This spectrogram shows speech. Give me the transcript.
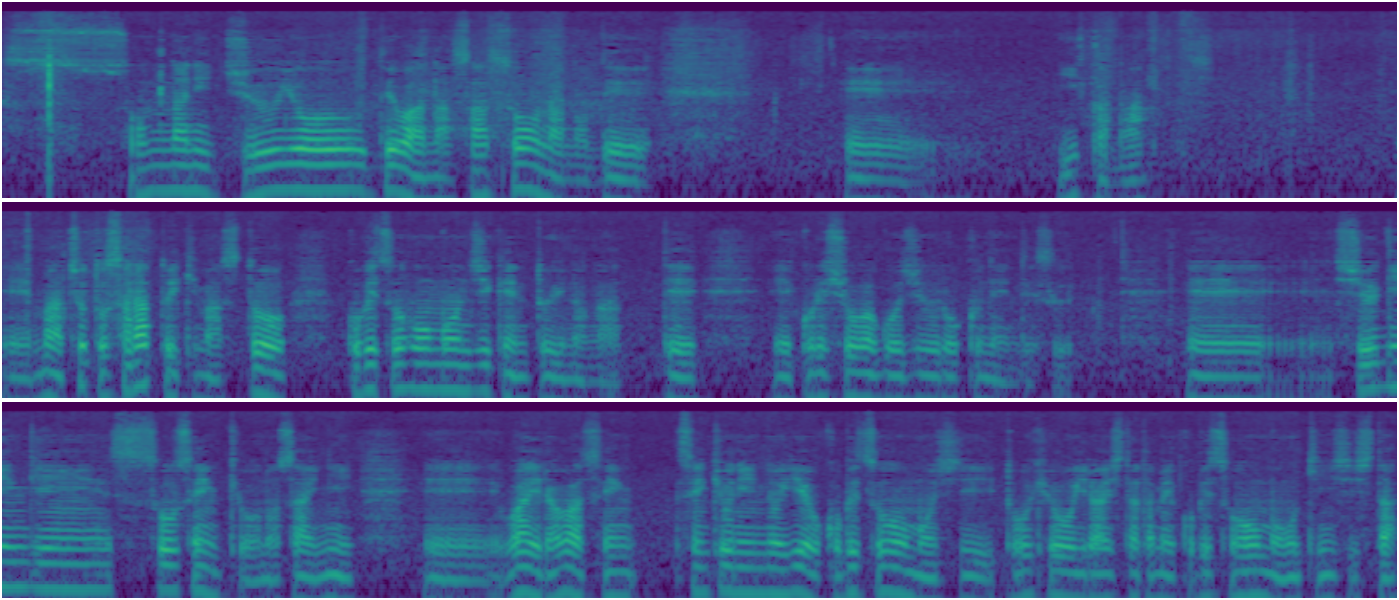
そんなに重要ではなさそうなので、えー、いいかな。えー、まあちょっとさらっといきますと、個別訪問事件というのがあって、えこれ昭和56年です。えー、衆議院議員総選挙の際に、えー、ワイらは選挙人の家を個別訪問し投票を依頼したため個別訪問を禁止した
